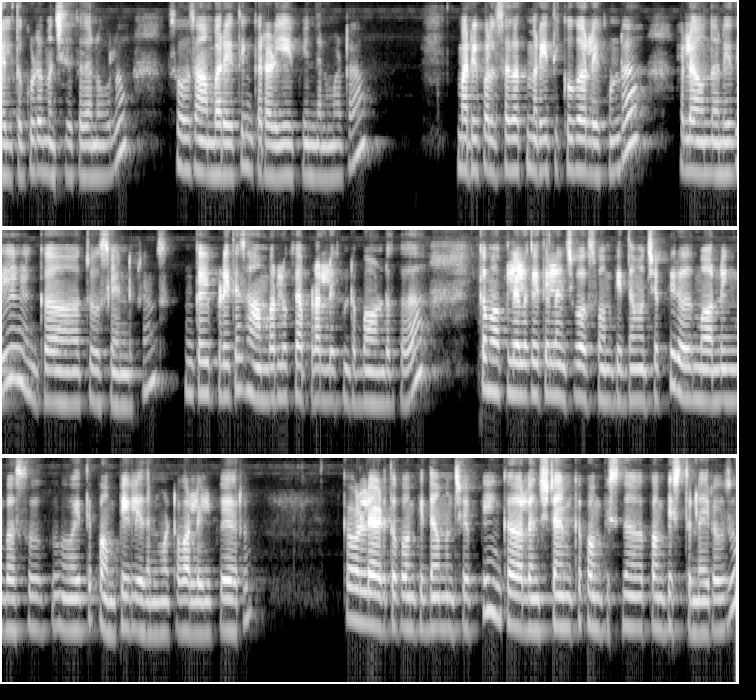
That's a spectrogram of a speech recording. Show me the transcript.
హెల్త్కి కూడా మంచిది కదా నువ్వులు. సో సాంబార్ అయితే ఇంకా రెడీ అయిపోయింది అనమాట మరి పలసగా మరీ తిక్కుగా లేకుండా ఎలా ఉందనేది ఇంకా చూసేయండి ఫ్రెండ్స్. ఇంకా ఇప్పుడైతే సాంబార్లోకి అప్పడాలు లేకుండా బాగుండదు కదా. ఇంకా మా పిల్లలకైతే లంచ్ బాక్స్ పంపిద్దామని చెప్పి ఈరోజు మార్నింగ్ బస్సు అయితే పంపించలేదనమాట వాళ్ళు వెళ్ళిపోయారు. ఇంకా వాళ్ళ డాడీతో పంపిద్దామని చెప్పి ఇంకా లంచ్ టైంకి పంపిస్తు పంపిస్తున్నాయి ఈరోజు.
